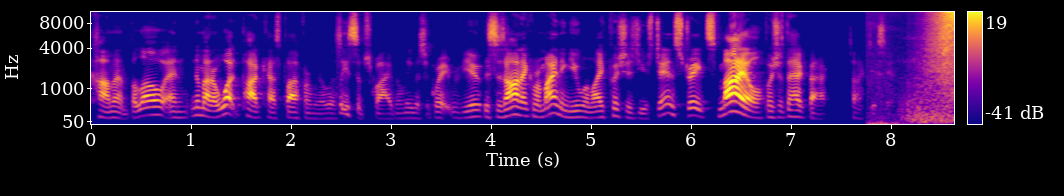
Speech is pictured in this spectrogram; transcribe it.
comment below, and no matter what podcast platform you're listening, please subscribe and leave us a great review. This is Anik reminding you when life pushes you, stand straight, smile, push it the heck back. Talk to you soon.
